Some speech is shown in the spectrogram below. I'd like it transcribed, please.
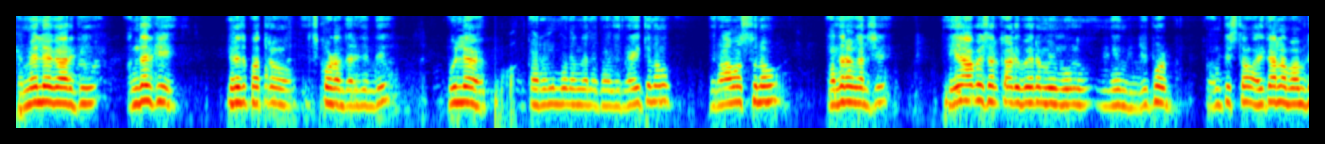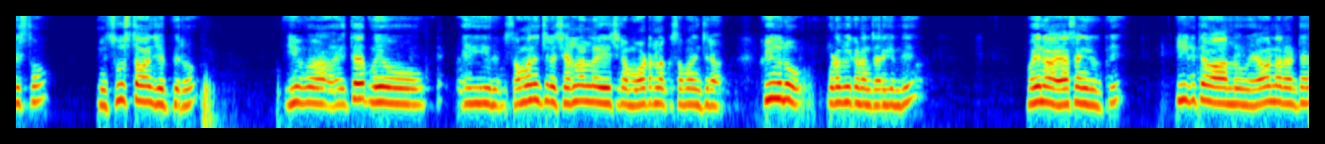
ఎమ్మెల్యే గారికి అందరికీ వినతి ఇచ్చుకోవడం జరిగింది. ఊళ్ళో ఒక రెండు మూడు వందల మంది రైతులం గ్రామస్తులం అందరం కలిసి ఏ ఆఫీసర్ కాడికి పోయినా మేము మేము రిపోర్ట్ పంపిస్తాం అధికారులను పంపిస్తాం మేము చూస్తామని చెప్పారు ఇవ అయితే మేము ఈ సంబంధించిన చెర్లలో వేసిన మోటార్లకు సంబంధించిన ఫీజులు పొడవీకడం జరిగింది పోయిన యాసంగికి. పీకితే వాళ్ళు ఏమన్నారంటే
